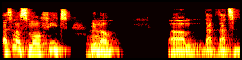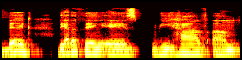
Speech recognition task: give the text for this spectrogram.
that's not a small feat. Wow. You know, um, that that's big. The other thing is we have um,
